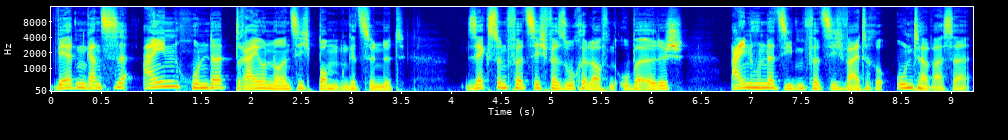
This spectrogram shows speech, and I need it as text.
werden ganze 193 Bomben gezündet. 46 Versuche laufen oberirdisch, 147 weitere unter Wasser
